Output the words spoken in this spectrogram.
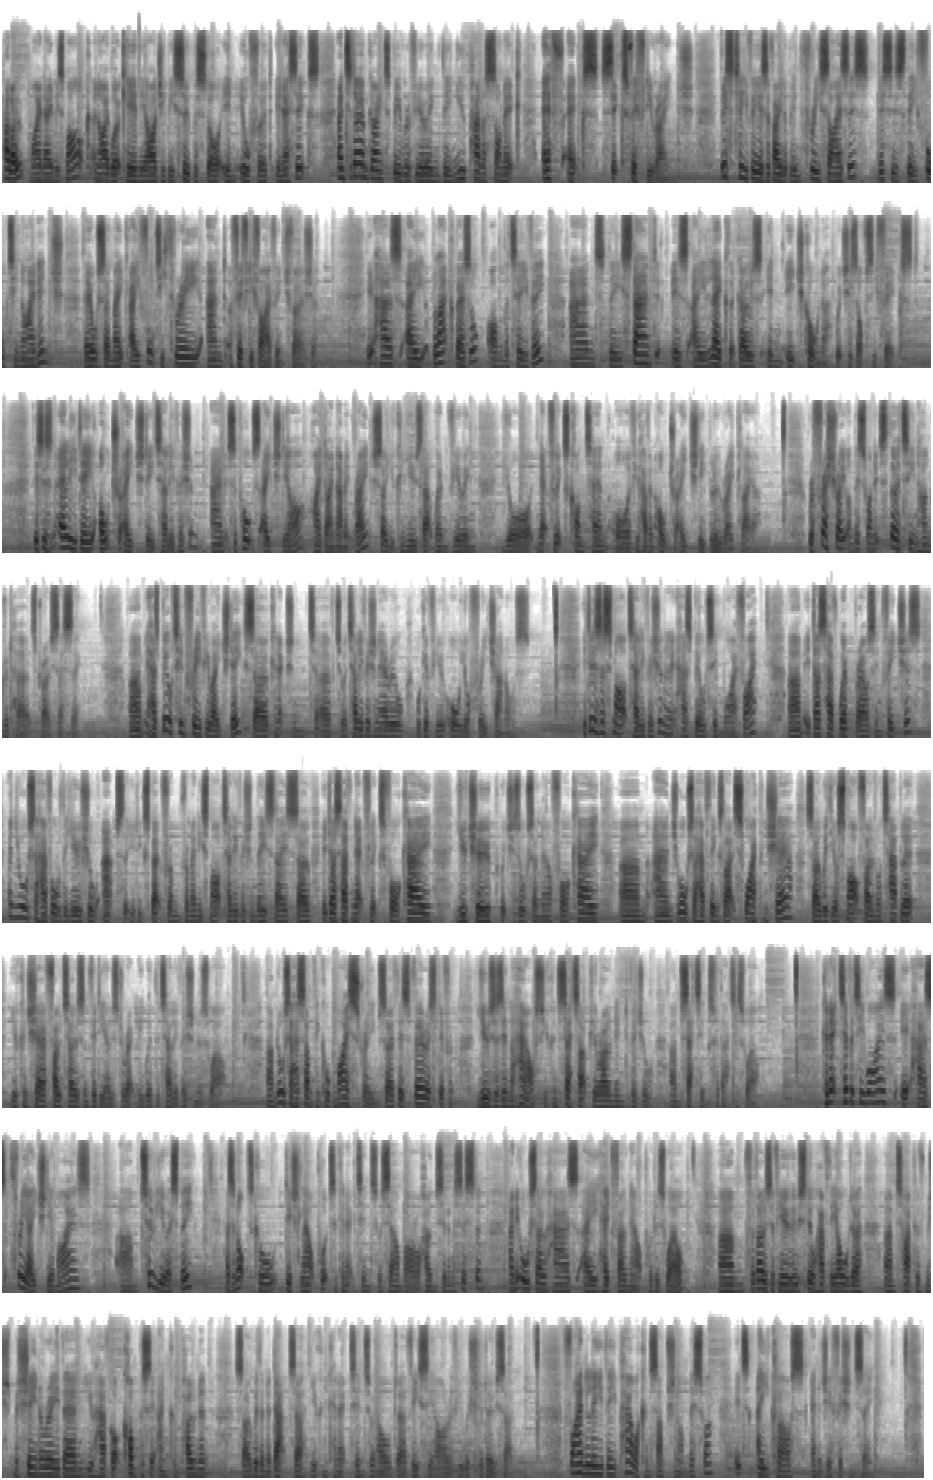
Hello, my name is Mark and I work here in the RGB Superstore in Ilford in Essex and today I'm going to be reviewing the new Panasonic FX650 range. This TV is available in three sizes. This is the 49 inch. They also make a 43 and a 55 inch version. It has a black bezel on the TV and the stand is a leg that goes in each corner which is obviously fixed. This is an LED Ultra HD television and it supports HDR, high dynamic range, so you can use that when viewing your Netflix content or if you have an Ultra HD Blu-ray player. Refresh rate on this one, it's 1300 Hz processing. Um, it has built-in Freeview HD, so connection to, uh, to a television aerial will give you all your free channels. It is a smart television and it has built-in Wi-Fi. Um, it does have web browsing features and you also have all the usual apps that you'd expect from, from any smart television these days. So it does have Netflix 4K, YouTube, which is also now 4K, um, and you also have things like swipe and share. So with your smartphone or tablet, you can share photos and videos directly with the television as well. Um, it also has something called MyStream, so if there's various different users in the house, you can set up your own individual um, settings for that as well. Connectivity wise, it has three HDMIs, um, two USB, has an optical digital output to connect into a soundbar or home cinema system, and it also has a headphone output as well. Um, for those of you who still have the older um, type of mach machinery, then you have got composite and component, so with an adapter you can connect into an old uh, VCR if you wish to do so. Finally, the power consumption on this one, it's A-class energy efficiency.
